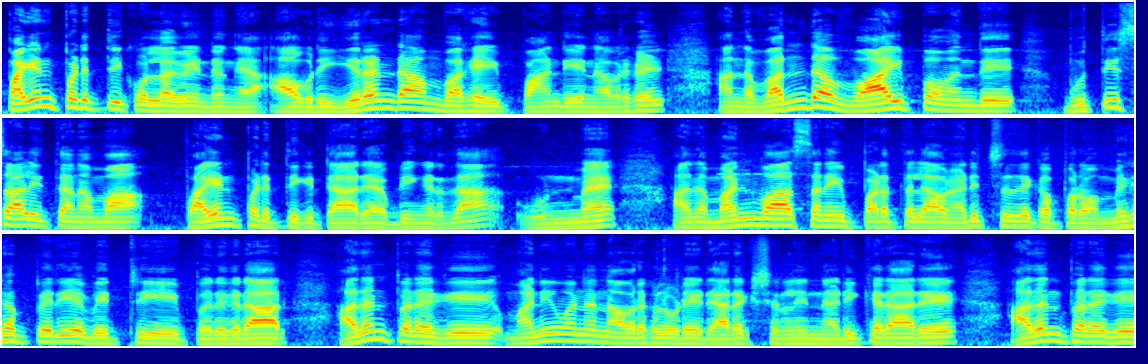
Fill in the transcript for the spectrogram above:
பயன்படுத்தி கொள்ள வேண்டுங்க. அவர் இரண்டாம் வகை பாண்டியன் அவர்கள். அந்த வந்த வாய்ப்பை வந்து புத்திசாலித்தனமாக பயன்படுத்திக்கிட்டாரு அப்படிங்கிறது தான் உண்மை. அந்த மண் வாசனை படத்தில் அவர் நடித்ததுக்கப்புறம் மிகப்பெரிய வெற்றியை பெறுகிறார். அதன் பிறகு மணிவண்ணன் அவர்களுடைய டைரக்ஷனில் நடிக்கிறாரு. அதன் பிறகு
